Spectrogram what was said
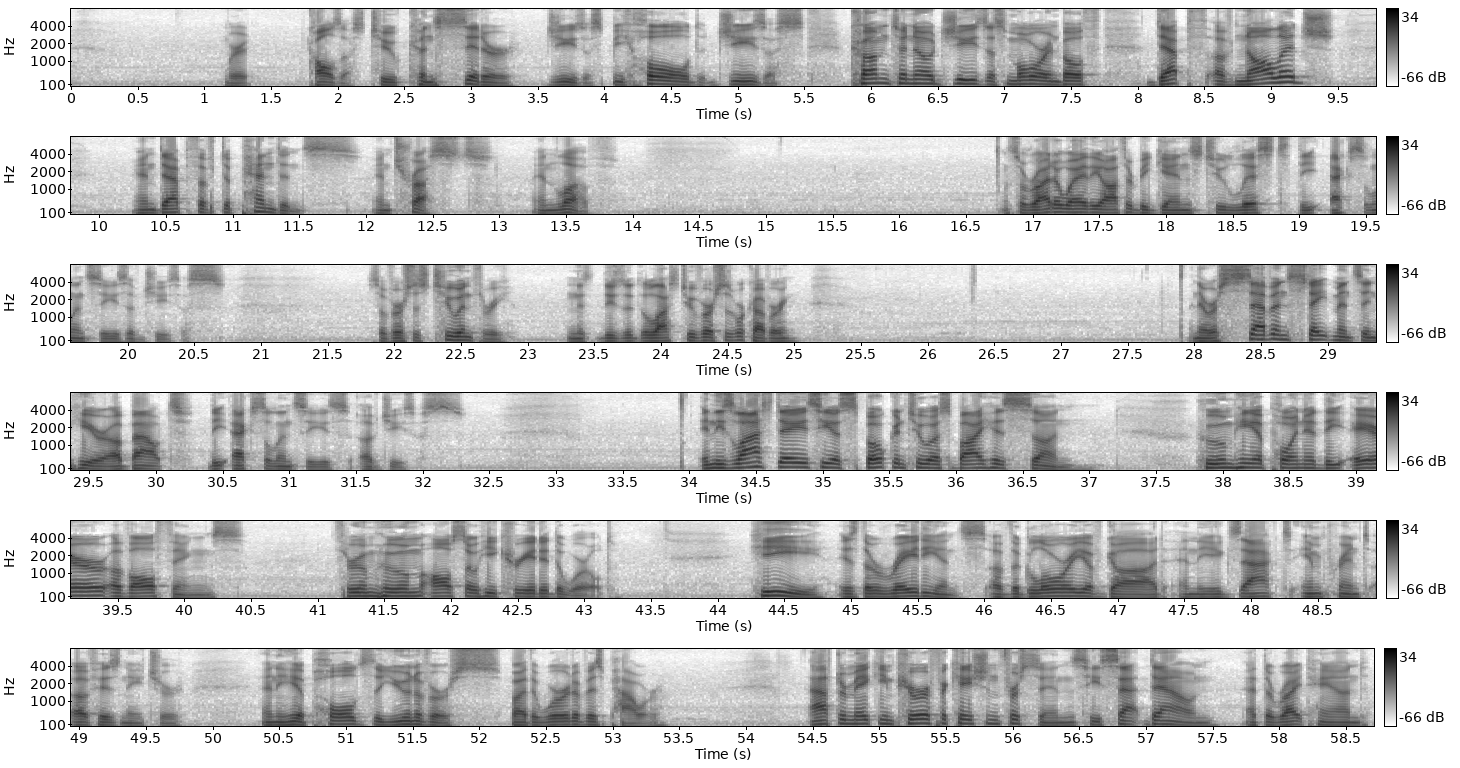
where it calls us to consider Jesus. Behold Jesus. Come to know Jesus more in both depth of knowledge and depth of dependence and trust and love. And so, right away, the author begins to list the excellencies of Jesus. So, verses 2 and 3, and this, these are the last two verses we're covering. And there are seven statements in here about the excellencies of Jesus. In these last days, he has spoken to us by his Son, whom he appointed the heir of all things, through whom also he created the world. He is the radiance of the glory of God and the exact imprint of his nature, and he upholds the universe by the word of his power. After making purification for sins, he sat down at the right hand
